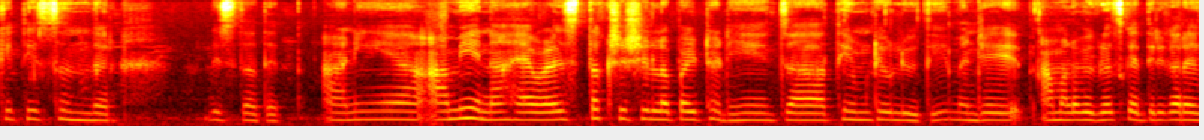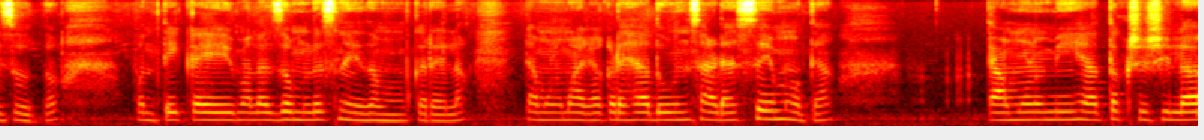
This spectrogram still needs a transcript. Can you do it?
किती सुंदर दिसतात आहेत. आणि आम्ही आहे ना ह्यावेळेस तक्षशिला पैठणीचा थीम ठेवली होती. म्हणजे आम्हाला वेगळंच काहीतरी करायचं होतं पण ते काही मला जमलंच नाही जम करायला. त्यामुळे माझ्याकडे ह्या दोन साड्या सेम होत्या. त्यामुळं मी ह्या तक्षशिला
